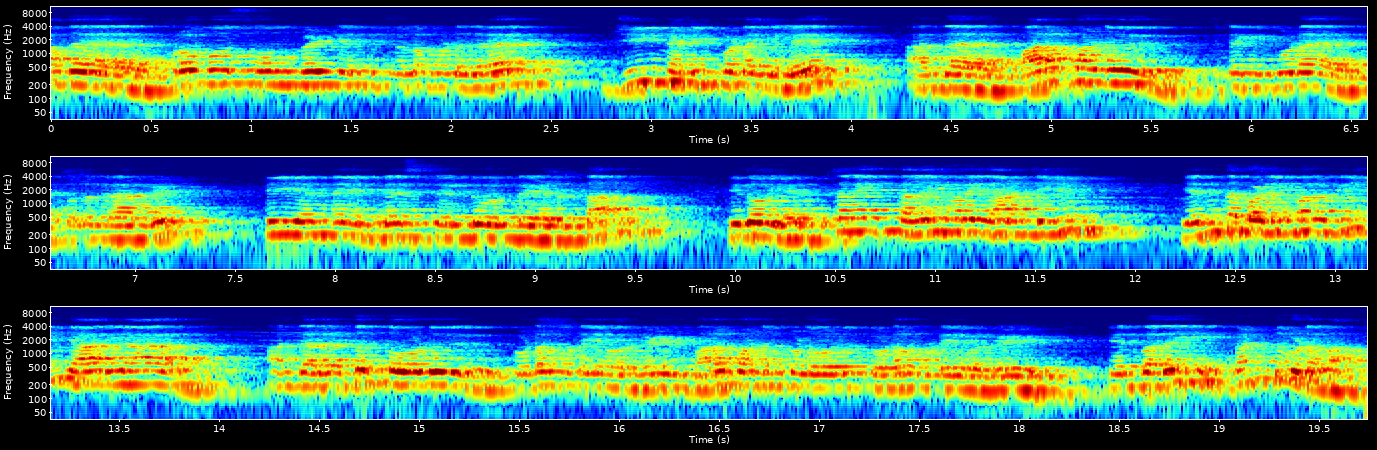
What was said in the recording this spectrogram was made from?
அந்த குரோமோசோம்கள் என்று சொல்லப்படுகிற ஜீன் அடிப்படையிலே அந்த மரபணு இன்றைக்கு கூட சொல்லுகிறார்கள். டிஎன்ஏ டெஸ்ட் என்று ஒன்று எடுத்தால் இதோ எத்தனை தலைமுறை தாண்டியும் எந்த வழிமரபில் யார் யார் அந்த இரத்தத்தோடு தொடர்புடையவர்கள் மரபணுக்களோடு தொடர்புடையவர்கள் என்பதை கண்டுவிடலாம்.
